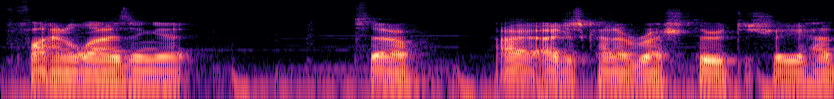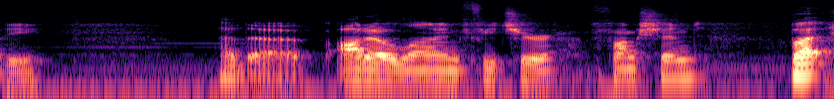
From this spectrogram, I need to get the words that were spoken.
finalizing it. So I, I just kind of rushed through it to show you how the the auto line feature functioned. But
